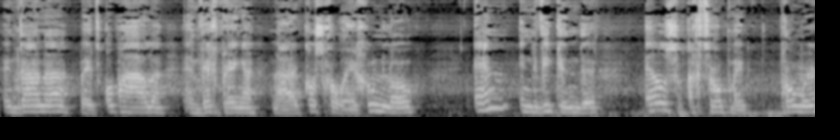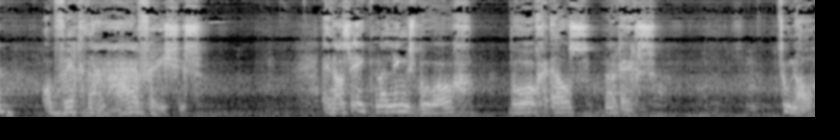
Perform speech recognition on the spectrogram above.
en daarna bij het ophalen en wegbrengen naar haar kostschool in Groenlo. En in de weekenden Els achterop met brommer op weg naar haar feestjes. En als ik naar links bewoog, bewoog Els naar rechts. Toen al.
